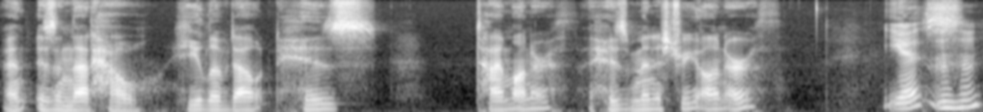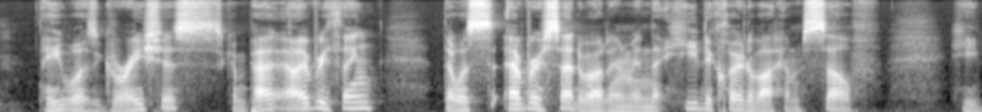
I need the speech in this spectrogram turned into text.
And isn't that how he lived out his time on earth, his ministry on earth? Yes. Mm-hmm. He was gracious, compassionate, everything that was ever said about him and that he declared about himself, he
